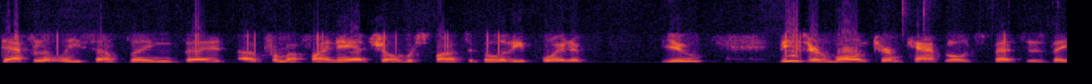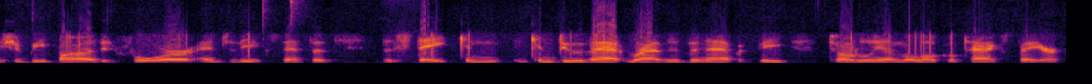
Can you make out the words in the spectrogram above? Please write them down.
definitely something that, uh, from a financial responsibility point of view, these are long-term capital expenses. They should be bonded for, and to the extent that the state can can do that rather than have it be totally on the local taxpayer,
